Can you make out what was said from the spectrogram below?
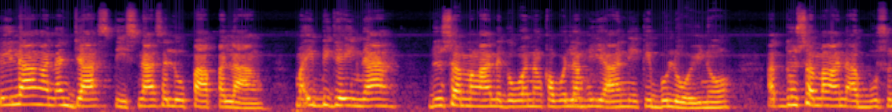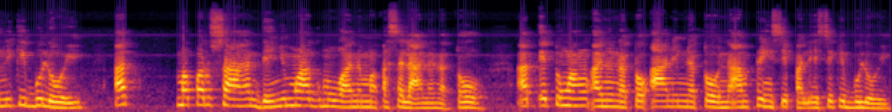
Kailangan ang justice nasa lupa pa lang, maibigay na dun sa mga nagawa ng kawalang hiyaan ni Kibuloy, no? At dun sa mga naabuso ni Kibuloy, at maparusahan din yung mga gumawa ng mga kasalanan na to. At itong ang ano na to, anim na to, na ang principal eh, si Kibuloy,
